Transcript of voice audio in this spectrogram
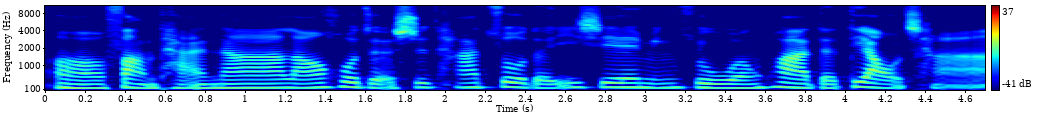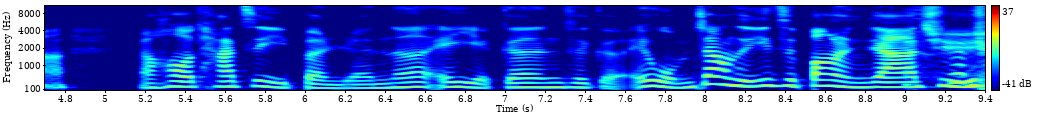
呃访谈啊，然后或者是他做的一些民俗文化的调查。然后他自己本人呢，哎，也跟这个，哎，我们这样子一直帮人家去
